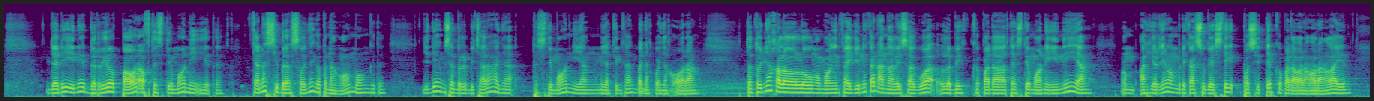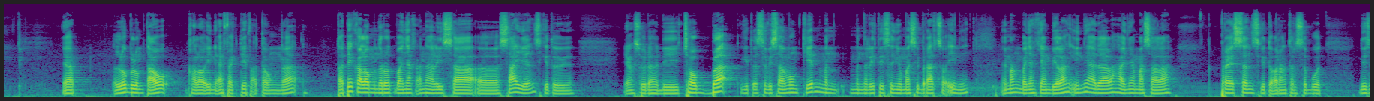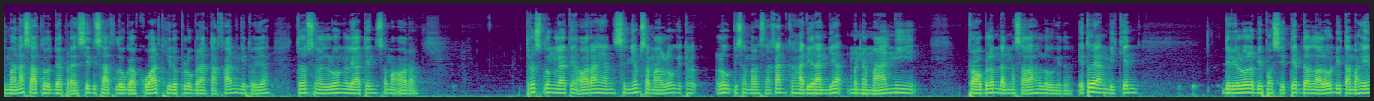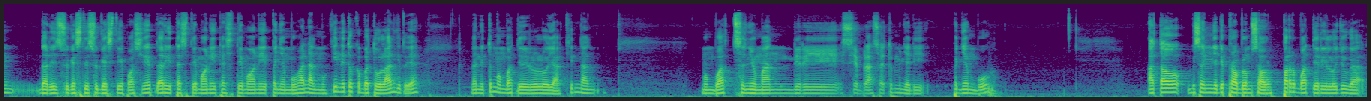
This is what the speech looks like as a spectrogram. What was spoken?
Jadi ini the real power of testimony gitu. Karena si brasonya gak pernah ngomong gitu. Jadi yang bisa berbicara hanya testimoni yang meyakinkan banyak-banyak orang. Tentunya kalau lu ngomongin kayak gini kan analisa gua lebih kepada testimoni ini yang mem akhirnya memberikan sugesti positif kepada orang-orang lain. Ya lu belum tahu kalau ini efektif atau enggak. Tapi kalau menurut banyak analisa uh, science gitu ya, yang sudah dicoba gitu sebisa mungkin men meneliti senyum masih beratso ini, memang banyak yang bilang ini adalah hanya masalah presence gitu orang tersebut. Di mana saat lu depresi, di saat lu gak kuat, hidup lu berantakan gitu ya. Terus lu ngeliatin sama orang. Terus lu ngeliatin orang yang senyum sama lu gitu, lu bisa merasakan kehadiran dia menemani problem dan masalah lu gitu. Itu yang bikin diri lu lebih positif dan lalu ditambahin dari sugesti-sugesti positif dari testimoni-testimoni penyembuhan dan mungkin itu kebetulan gitu ya. Dan itu membuat diri lu yakin dan membuat senyuman diri si Braso itu menjadi penyembuh. Atau bisa menjadi problem solver buat diri lu juga.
